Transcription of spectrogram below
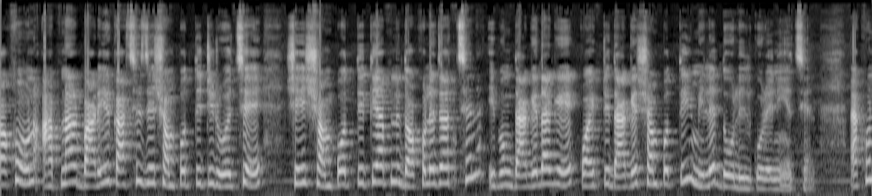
তখন আপনার বাড়ির কাছে যে সম্পত্তিটি রয়েছে, সেই সম্পত্তিটি আপনি দখলে যাচ্ছেন এবং দাগে দাগে কয়েকটি দাগের সম্পত্তি মিলে দলিল করে নিয়েছেন। এখন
